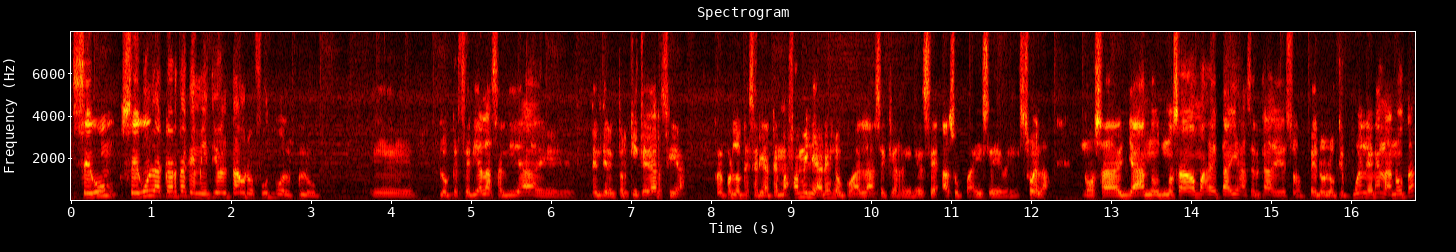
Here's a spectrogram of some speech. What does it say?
según, según la carta que emitió el Tauro Fútbol Club, eh, lo que sería la salida del director Quique García fue por lo que sería temas familiares, lo cual hace que regrese a su país, Venezuela. No, ya no, no se ha dado más detalles acerca de eso, pero lo que puede leer en la nota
